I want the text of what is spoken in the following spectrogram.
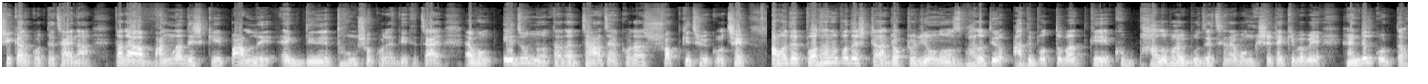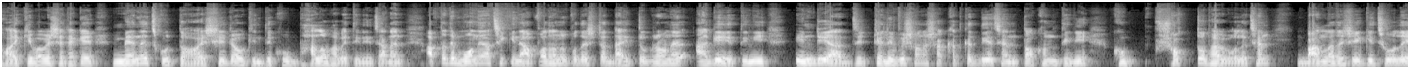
স্বীকার করতে চায় না। তারা বাংলাদেশকে পারলে একদিনে ধ্বংস করে দিতে চায় এবং এজন্য তারা যা যা করার সব কিছুই করছে। আমাদের প্রধান উপদেষ্টা ডক্টর ইউনুস ভারতীয় আধিপত্যবাদকে খুব ভালোভাবে বুঝেছেন এবং সেটা কীভাবে হ্যান্ডেল করতে হয়, কীভাবে সেটাকে ম্যানেজ করতে হয় সেটাও কিন্তু খুব ভালোভাবে তিনি জানেন। আপনাদের মনে আছে কিনা? প্রধান উপদেষ্টার দায়িত্ব গ্রহণের আগে তিনি ইন্ডিয়ার যে টেলিভিশনে সাক্ষাৎকার দিয়েছেন তখন তিনি খুব শক্তভাবে বলেছেন, বাংলাদেশে কিছু হলে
